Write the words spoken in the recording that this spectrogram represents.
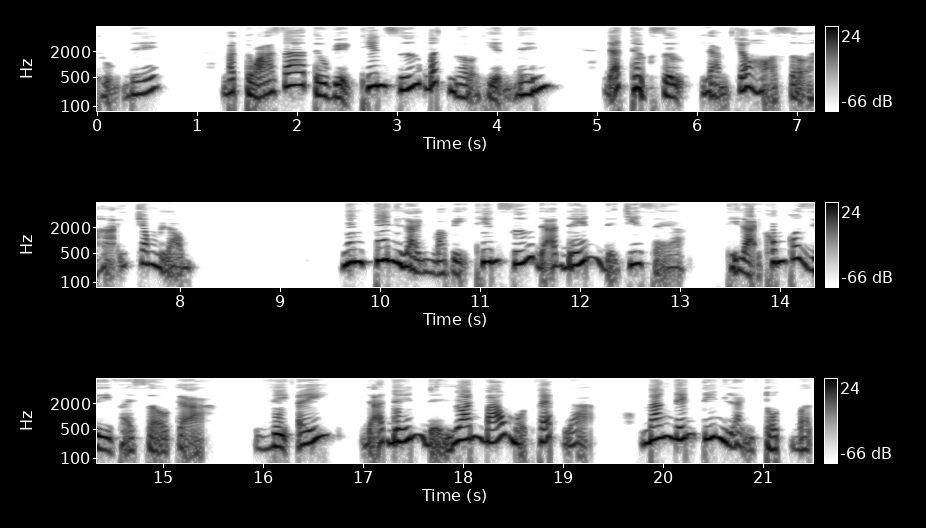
Thượng Đế mà tỏa ra từ việc thiên sứ bất ngờ hiện đến đã thực sự làm cho họ sợ hãi trong lòng. Nhưng tin lành mà vị thiên sứ đã đến để chia sẻ thì lại không có gì phải sợ cả. Vị ấy đã đến để loan báo một phép lạ, mang đến tin lành tột bật,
